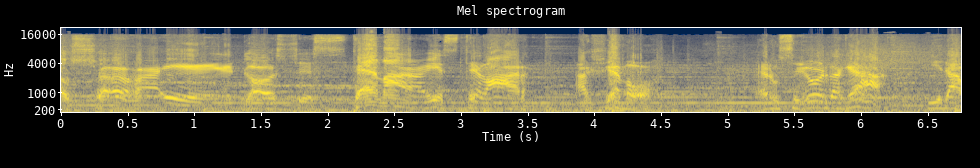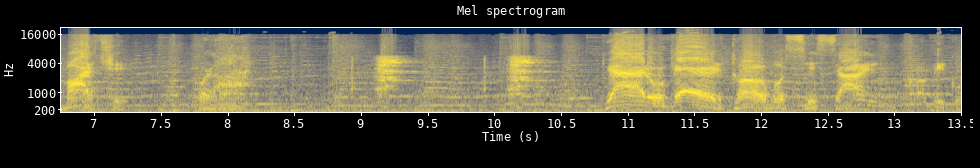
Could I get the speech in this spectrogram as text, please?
Eu sou aí do Sistema Estelar Agemo. Era o Senhor da Guerra e da Morte. Por lá. Quero ver como se saem comigo.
